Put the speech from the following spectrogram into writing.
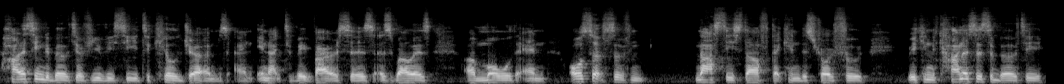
harnessing the ability of UVC to kill germs and inactivate viruses, as well as uh, mold and all sorts of nasty stuff that can destroy food. We can harness this ability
